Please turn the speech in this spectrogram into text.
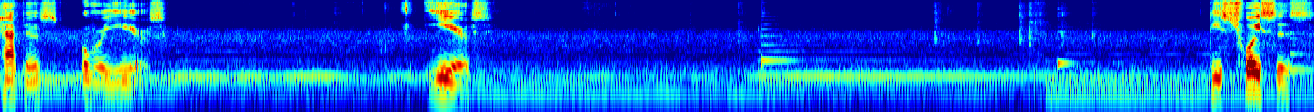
Happens over years. Years. These choices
